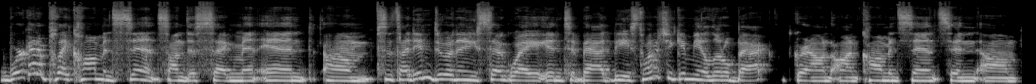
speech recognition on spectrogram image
we're going to play common sense on this segment. And um, since I didn't do it any segue into Bad Beast, why don't you give me a little background on common sense? And, um,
